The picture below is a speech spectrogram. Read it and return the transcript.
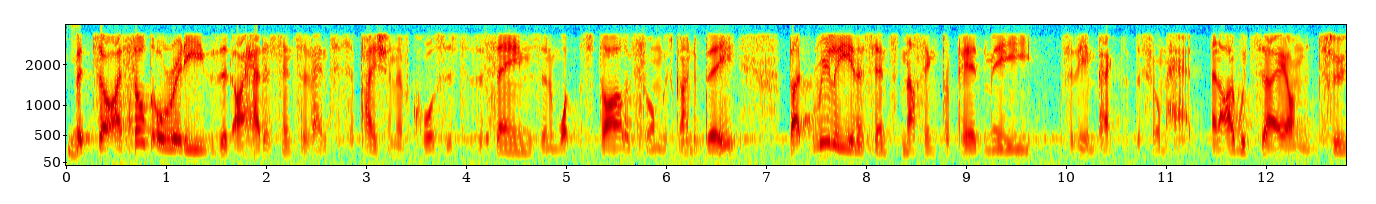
Yep. But so I felt already that I had a sense of anticipation, of course, as to the themes and what the style of film was going to be. But really, in a sense, nothing prepared me for the impact that the film had. And I would say on the two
